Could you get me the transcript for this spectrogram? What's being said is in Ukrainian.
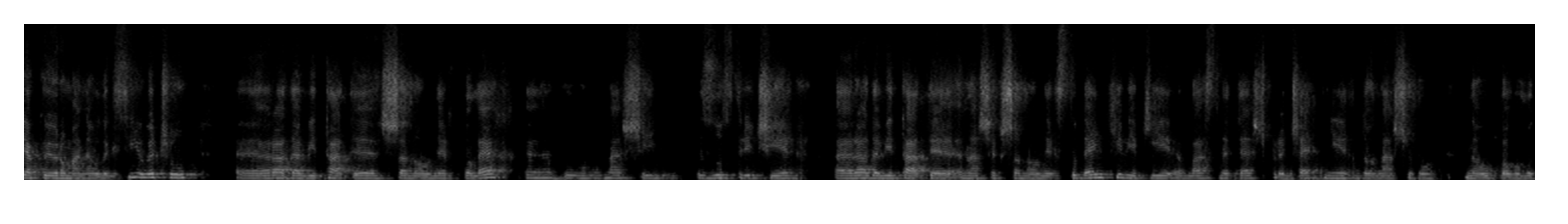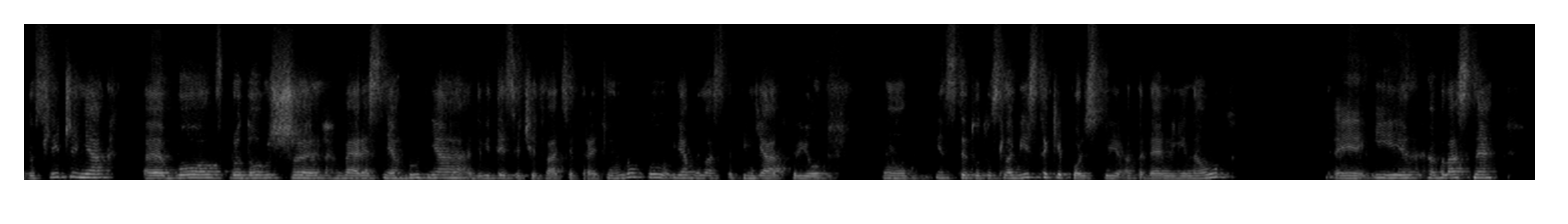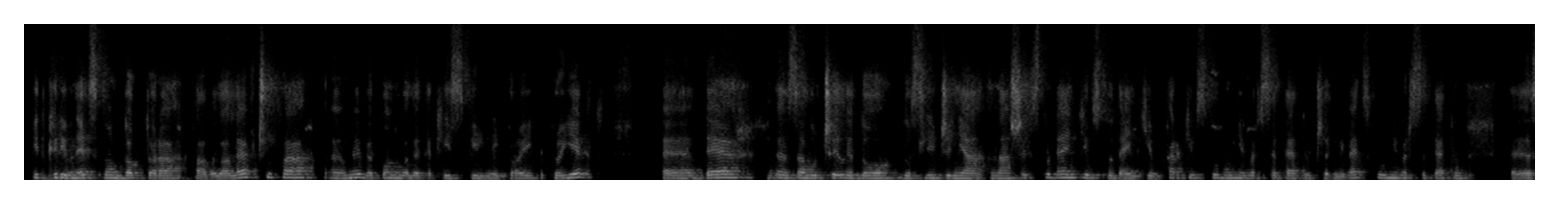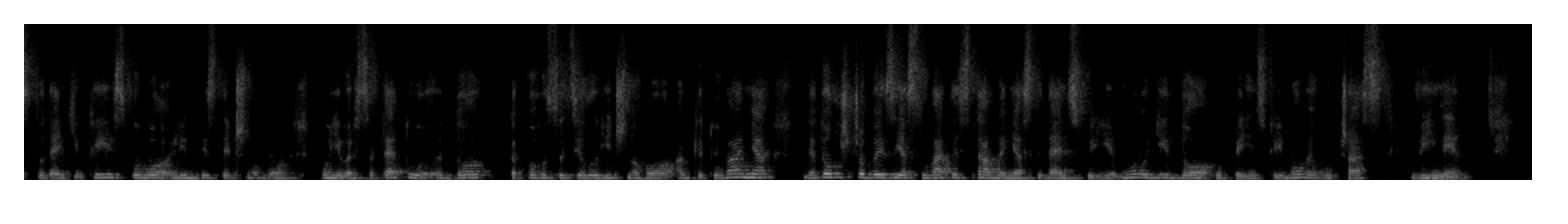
Дякую, Романе Олексійовичу. Е, Рада вітати шановних колег е, у нашій зустрічі. Е, Рада вітати наших шановних студентів, які власне теж причетні до нашого наукового дослідження. Бо впродовж вересня-грудня 2023 року я була стипендіаткою Інституту славістики Польської академії наук. І, власне, під керівництвом доктора Павла Левчука е, ми виконували такий спільний проєкт, е, де е, залучили до дослідження наших студентів, студентів Харківського університету, Чернівецького університету, студентів Київського лінгвістичного університету до такого соціологічного анкетування для того, щоб з'ясувати ставлення студентської молоді до української мови у час війни.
